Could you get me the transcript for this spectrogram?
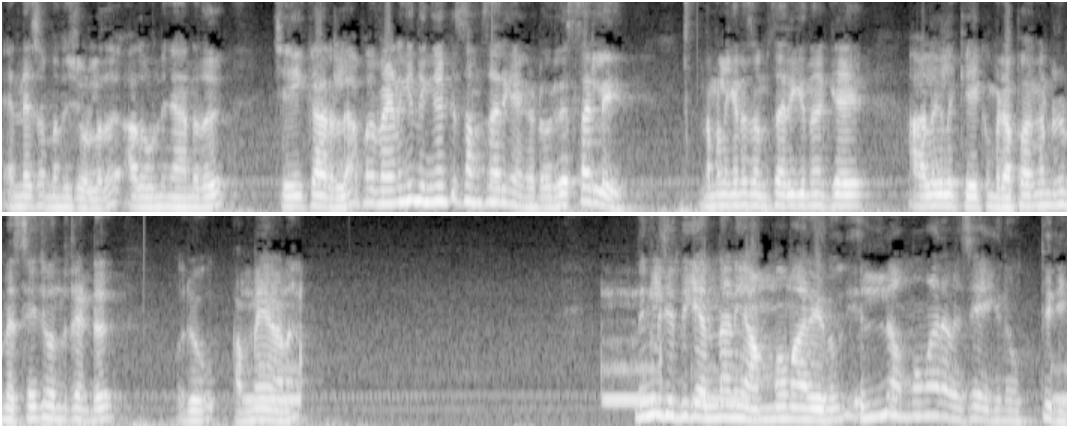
എന്നെ സംബന്ധിച്ചുള്ളത്. അതുകൊണ്ട് ഞാനത് ചെയ്യിക്കാറില്ല. അപ്പോൾ വേണമെങ്കിൽ നിങ്ങൾക്ക് സംസാരിക്കാം കേട്ടോ. രസമല്ലേ നമ്മളിങ്ങനെ സംസാരിക്കുന്നതൊക്കെ ആളുകൾ കേൾക്കുമ്പോഴേ. അപ്പോൾ അങ്ങനെ ഒരു മെസ്സേജ് വന്നിട്ടുണ്ട്. ഒരു അമ്മയാണ്. നിങ്ങൾ ചിന്തിക്കുക എന്താണ് ഈ അമ്മമാരെ എല്ലാ അമ്മമാരെ മെസ്സേജ് അയക്കുന്നത് ഒത്തിരി.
